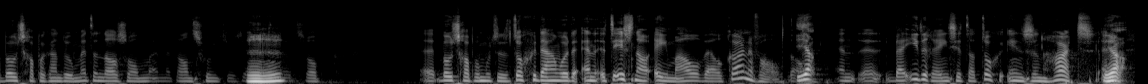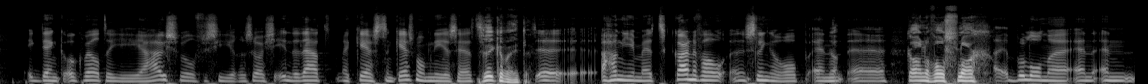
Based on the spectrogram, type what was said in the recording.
boodschappen gaan doen met een das om en met handschoentjes en een muts op. Boodschappen moeten er toch gedaan worden. En het is nou eenmaal wel carnaval. Dan. Ja. En bij iedereen zit dat toch in zijn hart. En ja. Ik denk ook wel dat je je huis wil versieren. Zoals je inderdaad met kerst een kerstboom neerzet. Zeker weten. eh, hang je met carnaval een slinger op en Ja. eh, Carnavalsvlag. eh, ballonnen. En, en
